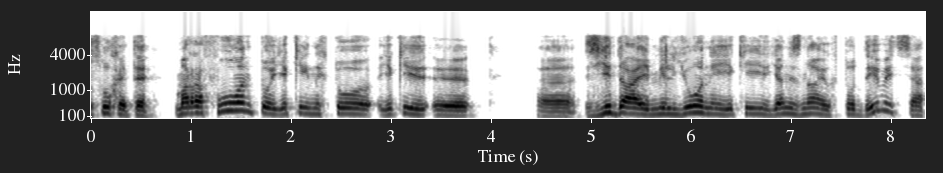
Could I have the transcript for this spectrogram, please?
слухайте, марафон, той, який ніхто, який е, е, з'їдає мільйони, який я не знаю, хто дивиться.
